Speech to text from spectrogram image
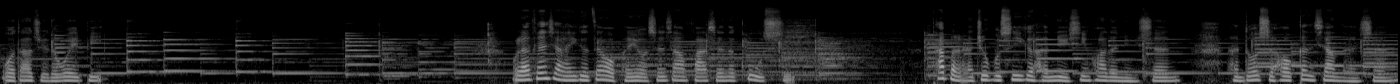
我倒觉得未必。我来分享一个在我朋友身上发生的故事。她本来就不是一个很女性化的女生，很多时候更像男生。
